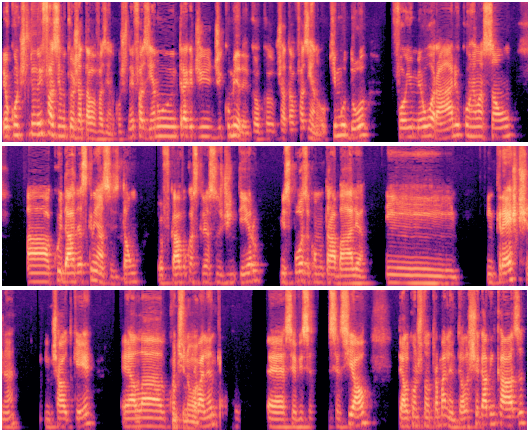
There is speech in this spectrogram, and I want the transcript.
eu continuei fazendo o que eu já estava fazendo, continuei fazendo entrega de, de comida, que eu, que eu já estava fazendo. O que mudou foi o meu horário com relação a cuidar das crianças. Então, eu ficava com as crianças o dia inteiro. Minha esposa, como trabalha em, em creche, né, em child care, ela continua trabalhando, que é, é serviço essencial, ela continuou trabalhando. Então, ela chegava em casa,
